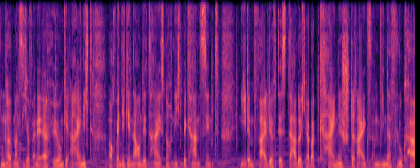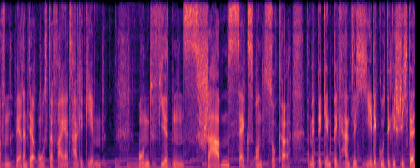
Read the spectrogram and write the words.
Nun hat man sich auf eine Erhöhung geeinigt, auch wenn die genauen Details noch nicht bekannt sind. In jedem Fall dürfte es dadurch aber keine Streiks am Wiener Flughafen während der Osterfeiertage geben. Und viertens, Schaben, Sex und Zucker. Damit beginnt bekanntlich jede gute Geschichte.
